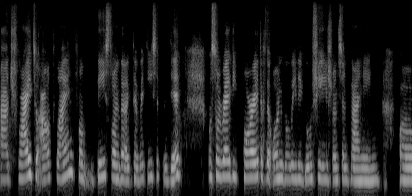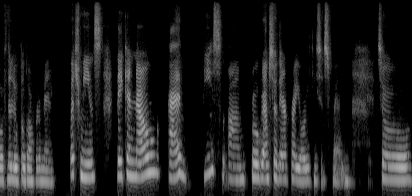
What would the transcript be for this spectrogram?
uh, try to outline from based on the activities that we did was already part of the ongoing negotiations and planning of the local government, which means they can now add these um, programs to their priorities as well. So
